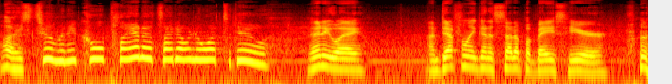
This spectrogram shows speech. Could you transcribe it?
Oh, there's too many cool planets. I don't know what to do. Anyway, I'm definitely going to set up a base here.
